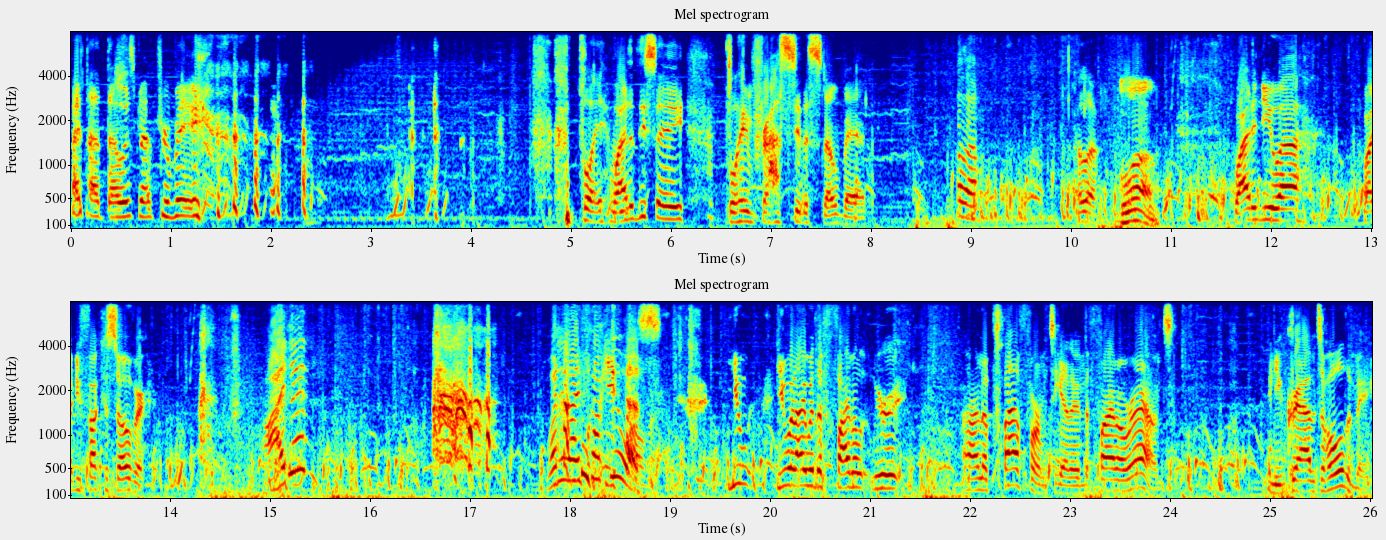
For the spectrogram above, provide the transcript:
I thought that was meant for me. Blame, why did he say blame Frosty the Snowman? Hello. Hello. Hello. Why did you uh? Why did you fuck us over? I did. what did I fuck you yes. over? You you and I were the final. We were on a platform together in the final round, and you grabbed a hold of me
